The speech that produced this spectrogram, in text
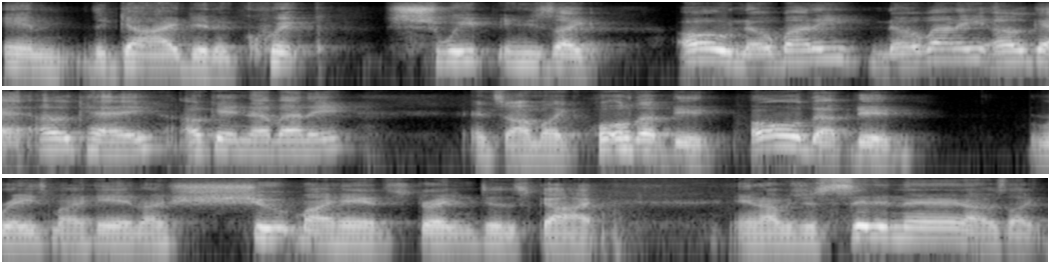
And the guy did a quick sweep, and he's like, "Oh, nobody, nobody. Okay, okay, okay, nobody." And so I'm like, hold up, dude. Hold up, dude. Raise my hand. I shoot my hand straight into the sky. And I was just sitting there and I was like,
